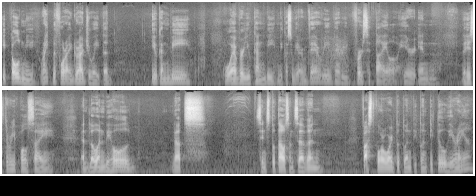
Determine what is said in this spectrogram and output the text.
He told me right before I graduated, you can be whoever you can be because we are very, very versatile here in the history pol sci. And lo and behold, that's since 2007. Fast forward to 2022, here I am,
